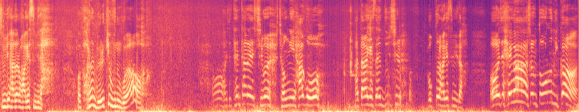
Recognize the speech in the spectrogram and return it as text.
준비하도록 하겠습니다. 어, 바람이 왜 이렇게 부는 거야? 어, 이제 텐트 안에 짐을 정리하고 간단하게 샌드위치를 먹도록 하겠습니다. 어, 이제 해가 좀 떠오르니까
